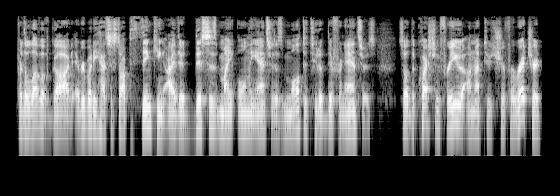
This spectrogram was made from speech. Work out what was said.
for the love of God, everybody has to stop thinking either this is my only answer. There's a multitude of different answers. So the question for you, I'm not too sure for Richard,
